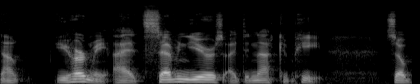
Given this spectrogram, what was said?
Now, you heard me. I had seven years I did not compete. So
